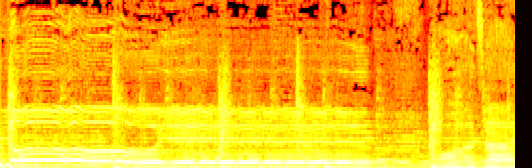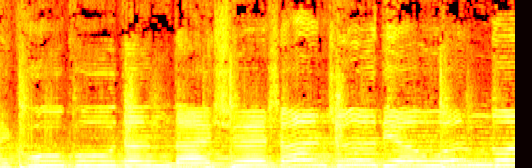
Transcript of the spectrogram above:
诺言，我在苦苦等待雪山之巅温暖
